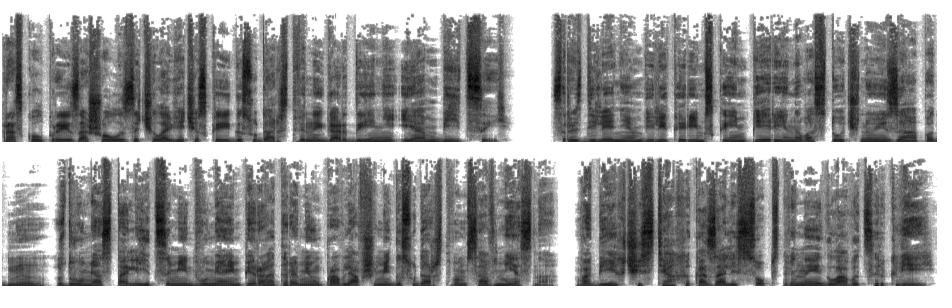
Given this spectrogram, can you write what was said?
Раскол произошел из-за человеческой и государственной гордыни и амбиций, с разделением Великой Римской империи на Восточную и Западную, с двумя столицами и двумя императорами, управлявшими государством совместно, в обеих частях оказались собственные главы церквей,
